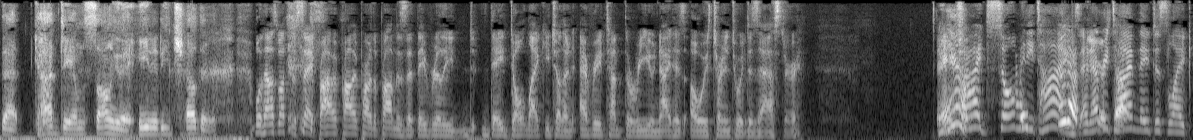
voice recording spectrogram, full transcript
that goddamn song. They hated each other. Well, I was about to say probably, probably part of the problem is that they really they don't like each other, and every attempt to reunite has always turned into a disaster. Damn. They tried so many times, and every time they just like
